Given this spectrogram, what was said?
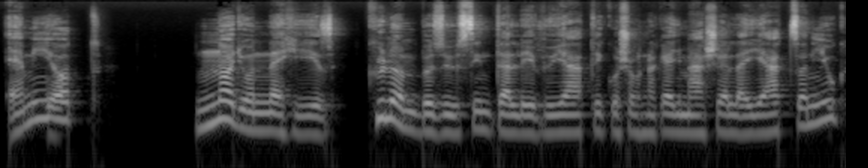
Emiatt nagyon nehéz különböző szinten lévő játékosoknak egymás ellen játszaniuk,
